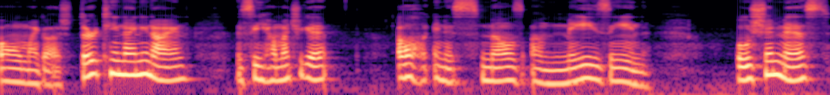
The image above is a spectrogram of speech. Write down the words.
oh my gosh, thirteen ninety nine. Let's see how much you get. Oh, and it smells amazing. Ocean Mist.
